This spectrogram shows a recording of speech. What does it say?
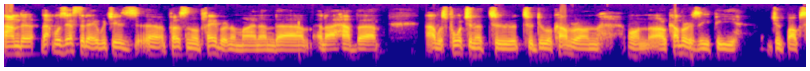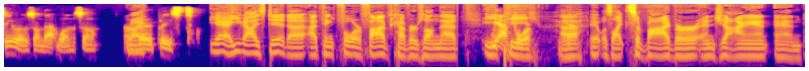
and uh, that was yesterday, which is a personal favorite of mine. And uh, and I have uh, I was fortunate to to do a cover on on our covers EP, Jukebox Heroes, on that one. So I'm right. very pleased. Yeah, you guys did, uh, I think, four or five covers on that EP. Yeah, four. Uh, yeah. It was like Survivor and Giant and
